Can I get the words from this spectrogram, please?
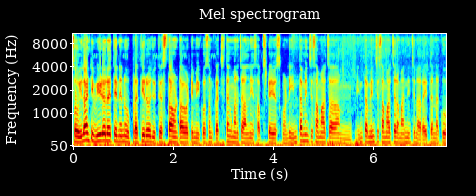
సో ఇలాంటి వీడియోలు అయితే నేను ప్రతిరోజు తెస్తా ఉంటా కాబట్టి మీకోసం ఖచ్చితంగా మన ఛానల్ని సబ్స్క్రైబ్ చేసుకోండి. ఇంత మంచి సమాచారం ఇంత మంచి సమాచారం అందించిన రైతన్నకు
